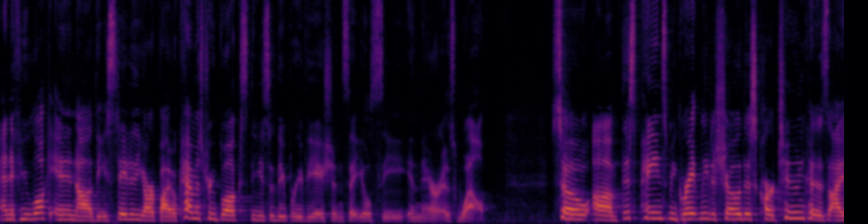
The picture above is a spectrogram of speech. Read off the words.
And if you look in uh, the state-of-the-art biochemistry books, these are the abbreviations that you'll see in there as well. So um, this pains me greatly to show this cartoon because I,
